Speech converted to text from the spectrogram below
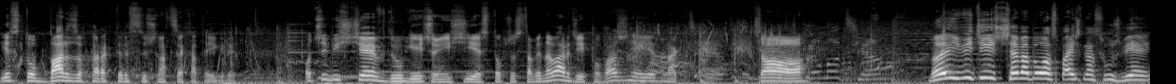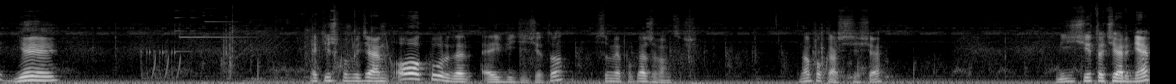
Jest to bardzo charakterystyczna cecha tej gry. Oczywiście w drugiej części jest to przedstawione bardziej poważnie, jednak... Co? No i widzisz, trzeba było spać na służbie. Nie. Jak już powiedziałem, o kurde, ej, widzicie to? W sumie pokażę wam coś. No pokażcie się. Widzicie to ciernie?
